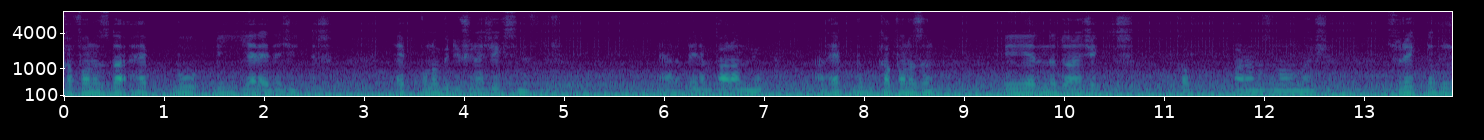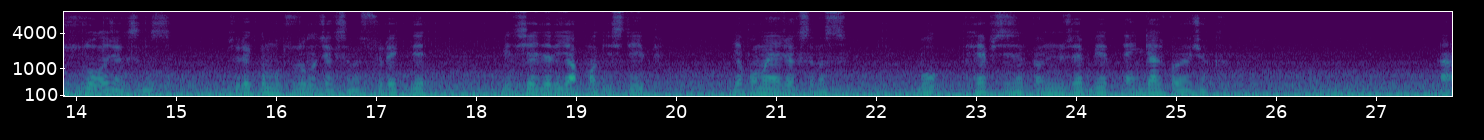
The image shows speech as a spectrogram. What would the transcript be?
kafanızda hep bu bir yer edecektir. Hep bunu bir düşüneceksinizdir. Yani benim param yok. Yani hep bu kafanızın bir yerinde dönecektir. Paranızın olmayışı. Sürekli huzursuz olacaksınız. Sürekli mutsuz olacaksınız. Sürekli bir şeyleri yapmak isteyip yapamayacaksınız. Bu hep sizin önünüze bir engel koyacak. Ha,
